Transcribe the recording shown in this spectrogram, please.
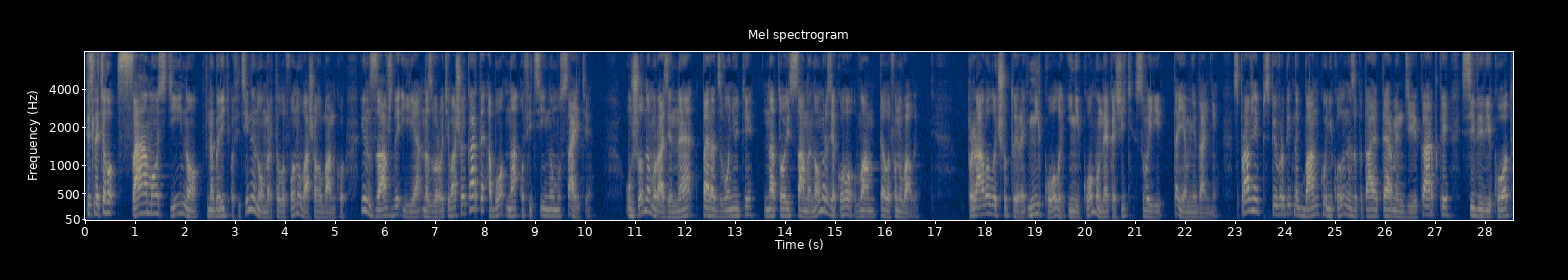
Після цього самостійно наберіть офіційний номер телефону вашого банку. Він завжди є на звороті вашої карти або на офіційному сайті. У жодному разі не передзвонюйте на той самий номер, з якого вам телефонували. Правило 4. Ніколи і нікому не кажіть свої таємні дані. Справжній співробітник банку ніколи не запитає термін дії картки, CVV-код,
